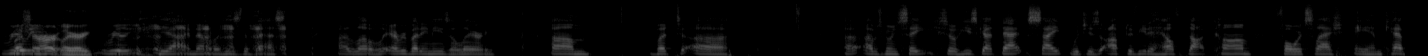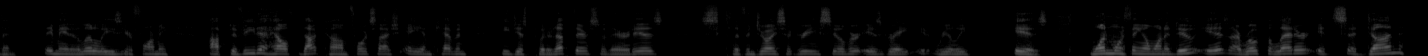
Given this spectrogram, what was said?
really, Bless your heart, Larry. really, yeah, I know he's the best. I love everybody needs a Larry. Um, but uh, uh, I was going to say, so he's got that site, which is optivitahealth.com forward slash AM Kevin. They made it a little easier for me. Optivitahealth.com forward slash AM Kevin. He just put it up there, so there it is. Cliff and Joyce agree. Silver is great. It really is. One more thing I want to do is I wrote the letter. It's uh, done,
